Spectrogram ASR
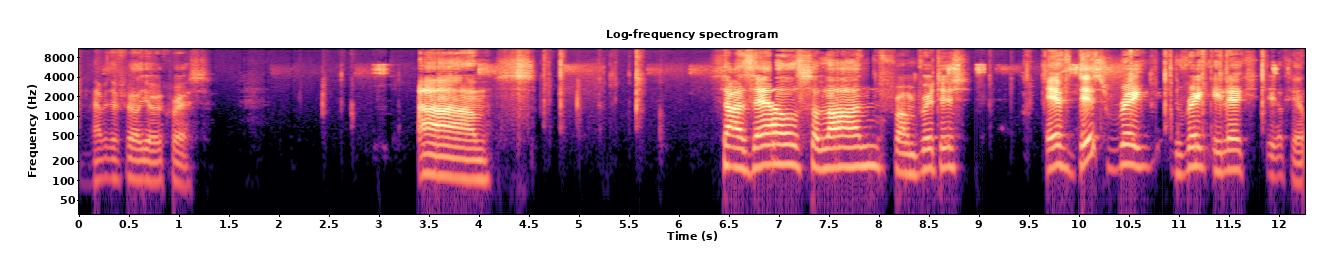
I'm happy to fill your request. Um, Sazel Salon from British. If this rig rig election, okay,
